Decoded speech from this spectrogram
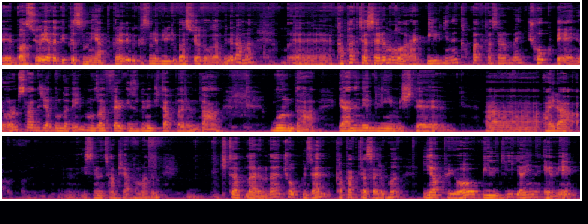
e, basıyor ya da bir kısmını Kredi bir kısmını Bilgi basıyor da olabilir ama e, kapak tasarımı olarak Bilgi'nin kapak tasarımını ben çok beğeniyorum. Sadece bunda değil Muzaffer İzgün'ün kitaplarında bunda yani ne bileyim işte aa, Ayla ismini tam şey yapamadım kitaplarında çok güzel kapak tasarımı yapıyor Bilgi Yayın Evi.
